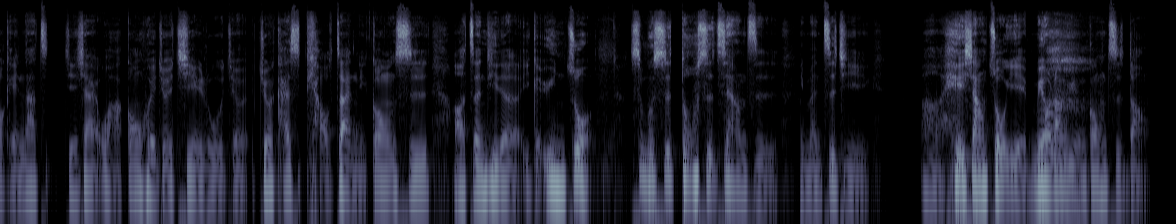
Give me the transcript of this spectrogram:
，OK，那接下来哇，工会就会介入，就就会开始挑战你公司啊整体的一个运作，是不是都是这样子？你们自己啊黑箱作业没有让员工知道。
